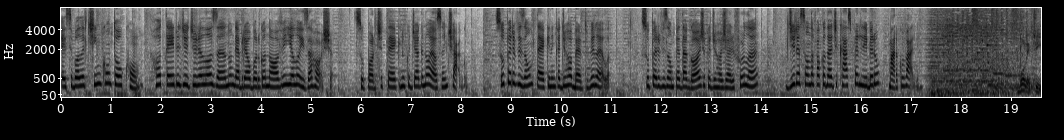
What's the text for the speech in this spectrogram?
Esse boletim contou com roteiro de Júlia Lozano, Gabriel Borgonov e Heloísa Rocha, suporte técnico de Agnoel Santiago, supervisão técnica de Roberto Vilela, supervisão pedagógica de Rogério Furlan Direção da Faculdade Casper Libero, Marco Vale. Boletim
